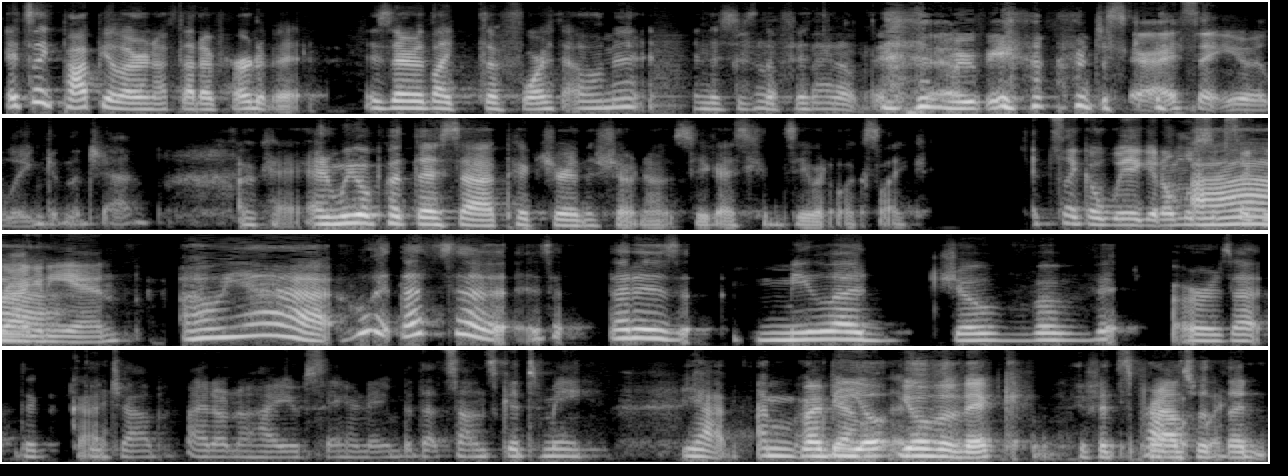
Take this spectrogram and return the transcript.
It's like popular enough that I've heard of it. Is there like the fourth element, and this is the fifth? I don't think so. movie. I'm just. There, I sent you a link in the chat. Okay, and we will put this uh, picture in the show notes so you guys can see what it looks like. It's like a wig. It almost looks like Raggedy ah. Ann. Oh yeah. Who that's a is it that is Milla Jovovich or is that the guy? Good job. I don't know how you say her name, but that sounds good to me. Yeah, I'm might I'm be jo- Jovovich if it's pronounced Probably. with an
